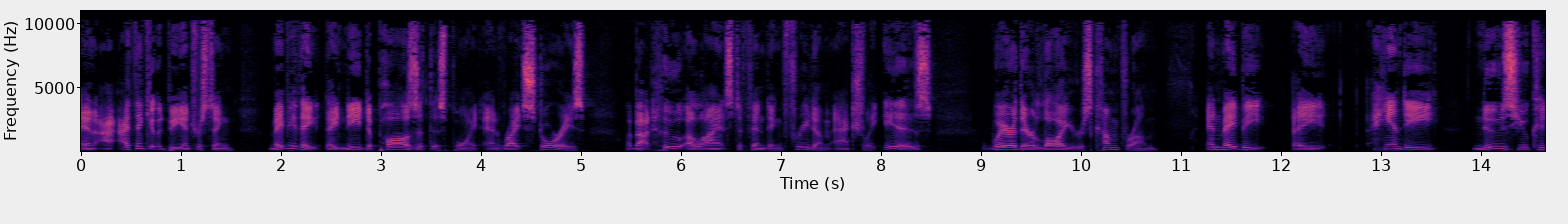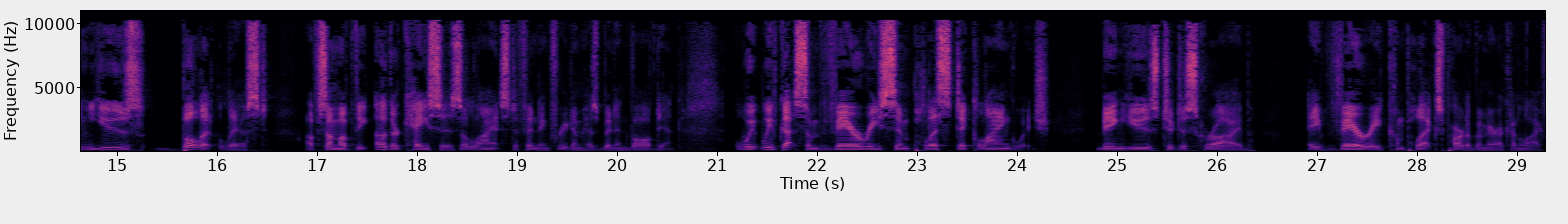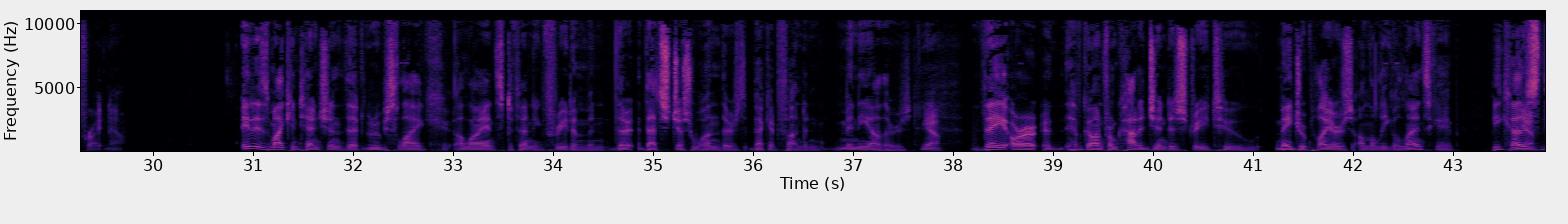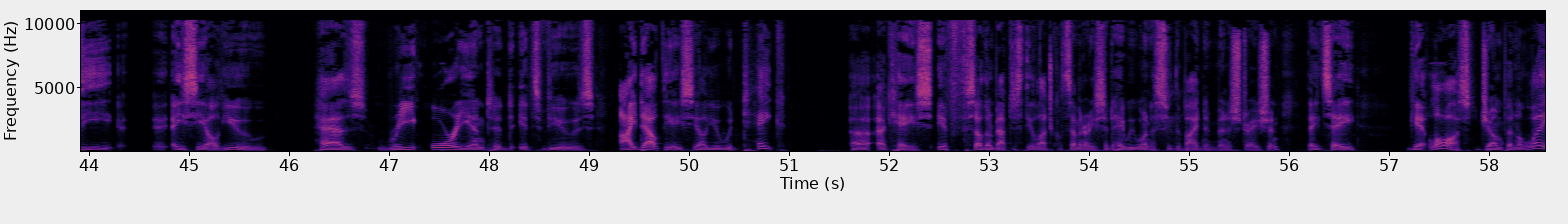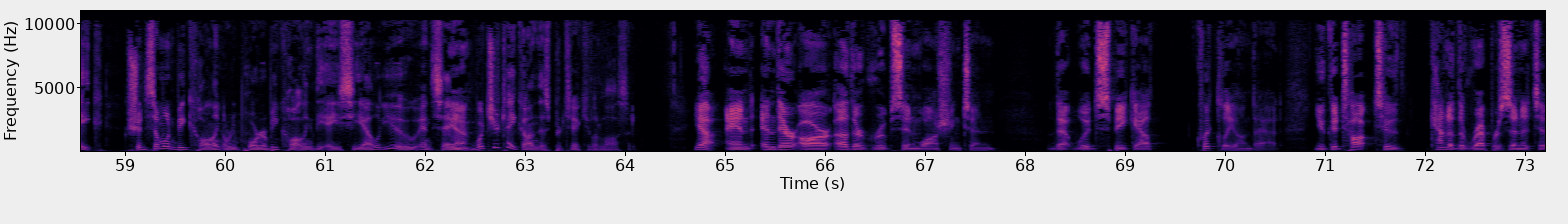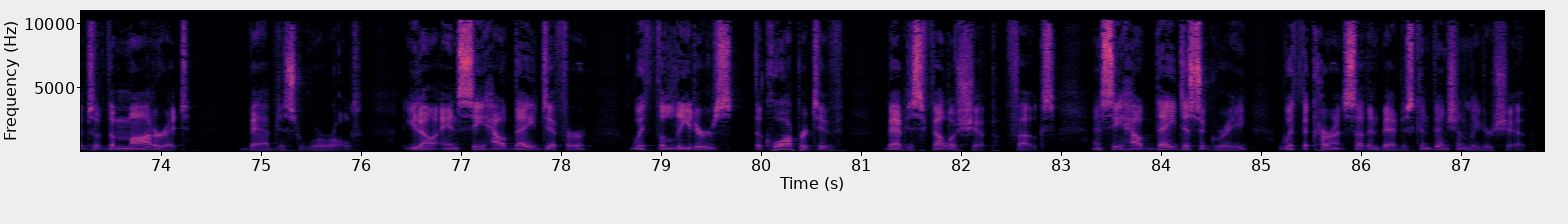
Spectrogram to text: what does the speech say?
And I, I think it would be interesting. Maybe they, they need to pause at this point and write stories about who Alliance Defending Freedom actually is, where their lawyers come from, and maybe a handy news you can use bullet list of some of the other cases Alliance Defending Freedom has been involved in. We, we've got some very simplistic language being used to describe a very complex part of American life right now. It is my contention that groups like Alliance Defending Freedom, and that's just one. There's Becket Fund and many others. Yeah, they are have gone from cottage industry to major players on the legal landscape because yeah. the ACLU has reoriented its views. I doubt the ACLU would take uh, a case if Southern Baptist Theological Seminary said, "Hey, we want to sue the Biden administration." They'd say, "Get lost, jump in a lake." should someone be calling a reporter be calling the ACLU and saying, yeah. "What's your take on this particular lawsuit?" Yeah, and and there are other groups in Washington that would speak out quickly on that. You could talk to kind of the representatives of the moderate Baptist world, you know, and see how they differ with the leaders, the cooperative Baptist fellowship folks, and see how they disagree with the current Southern Baptist Convention leadership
